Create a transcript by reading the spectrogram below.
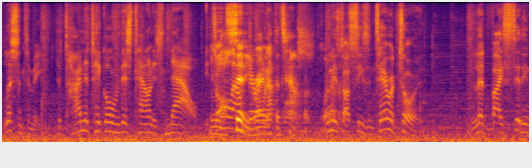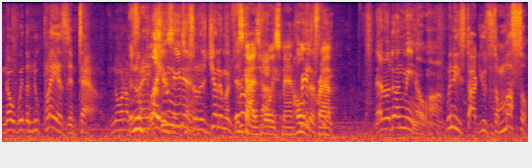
Listen to me. The time to take over this town is now. It's you mean all city, out there right? Not the town, us. but We need whatever. to start seizing territory. Let Vice City know we're the new players in town. You know what I'm The new players. You in need is a town. legitimate This guy's Tommy. voice, man. Holy Real crap. It's never done me no harm. We need to start using some muscle.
